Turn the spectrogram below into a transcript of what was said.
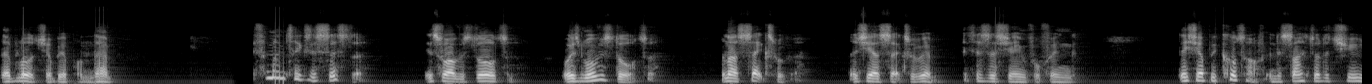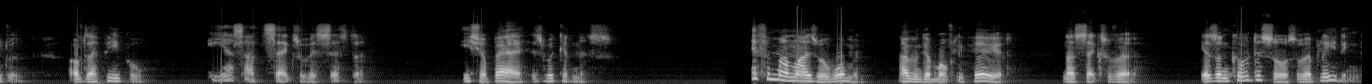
their blood shall be upon them. If a man takes his sister, his father's daughter, or his mother's daughter, and has sex with her, and she has sex with him, it is a shameful thing. They shall be cut off in the sight of the children of their people. He has had sex with his sister. He shall bear his wickedness. If a man lies with a woman, having a monthly period, and has sex with her, he has uncovered the source of her bleeding,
